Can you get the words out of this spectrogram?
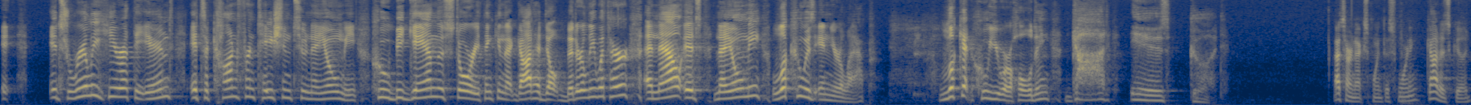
It, it's really here at the end, it's a confrontation to Naomi, who began the story thinking that God had dealt bitterly with her. And now it's Naomi, look who is in your lap. Look at who you are holding. God is good. That's our next point this morning. God is good.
